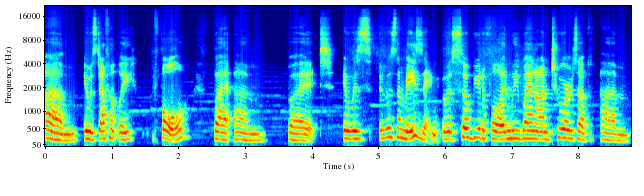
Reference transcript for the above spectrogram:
Um it was definitely full but um but it was it was amazing. It was so beautiful. And we went on tours of um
